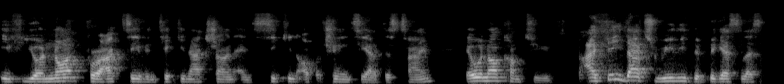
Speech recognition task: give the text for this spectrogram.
If you're not proactive in taking action and seeking opportunity at this time, it will not come to you. I think that's really the biggest lesson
